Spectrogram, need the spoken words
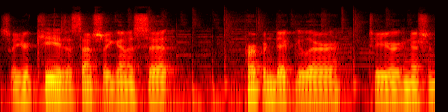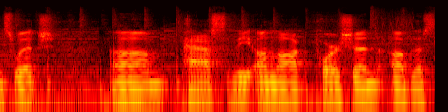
So your key is essentially gonna sit perpendicular to your ignition switch um, past the unlock portion of this.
